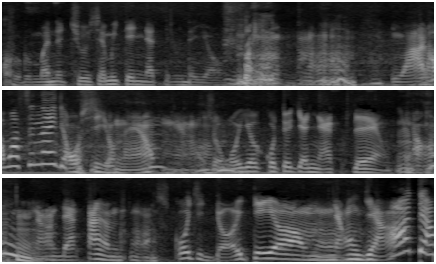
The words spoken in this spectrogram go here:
車の駐車みたいになってるんだよ。うん。笑わせないでほしいよね。そういうことじゃなくて。だから少しどいてよ。うん。やだ。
